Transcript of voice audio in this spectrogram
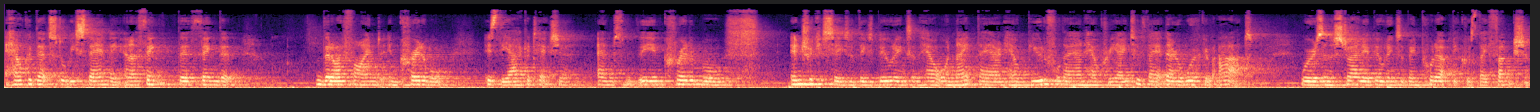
how could that still be standing? And I think the thing that that I find incredible is the architecture and the incredible intricacies of these buildings and how ornate they are and how beautiful they are and how creative they are. They're a work of art. Whereas in Australia, buildings have been put up because they function.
